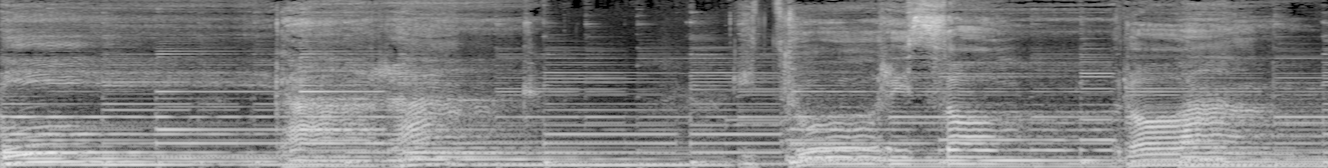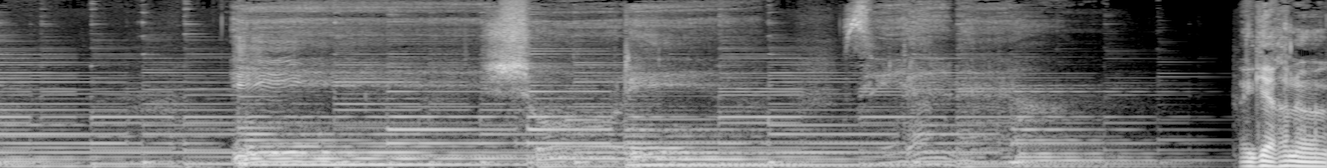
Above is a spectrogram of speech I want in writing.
Nigarrak iturri zoroan Egeran, uh,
